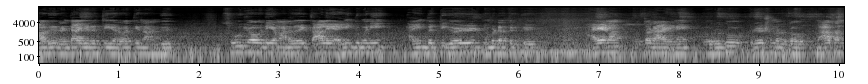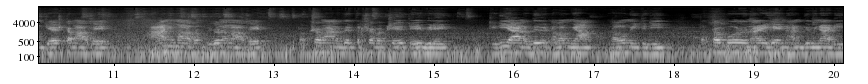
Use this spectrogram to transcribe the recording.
ஆறு ரெண்டாயிரத்தி இருபத்தி நான்கு. சூரியோதயமானது காலை ஐந்து மணி ஐம்பத்தி ஏழு நிமிடத்திற்கு. அயனம் உத்தராயணே ருது கிரீஷ்ம ருது மாதம் ஜேஷ்ட மாசே ஆனி மாதம் மிதுன மாசே பக்ஷமானது கிருஷ்ணபக்ஷே தேவிரை திதியானது நவம்யாம் நவமி திதி பத்தொம்போது நாழிகை நான்கு வினாடி.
